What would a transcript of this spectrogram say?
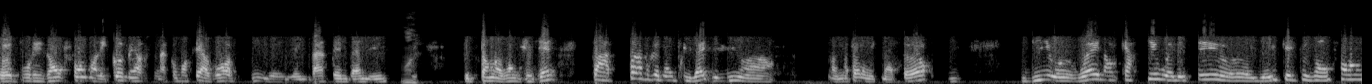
euh, pour les enfants dans les commerces. On a commencé à voir il y a- il y a une vingtaine d'années, peu de temps avant que je vienne. Ça n'a pas vraiment pris. Là, j'ai eu un, un appel avec ma soeur qui, qui dit euh, Ouais, dans le quartier où elle était, euh, il y a eu quelques enfants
